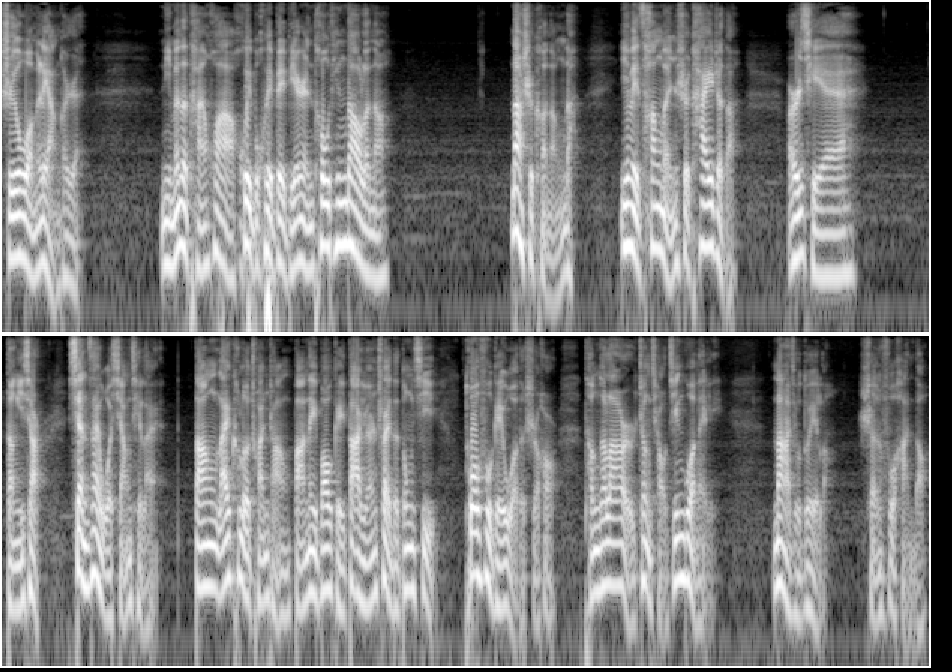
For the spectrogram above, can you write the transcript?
只有我们两个人。你们的谈话会不会被别人偷听到了呢？那是可能的，因为舱门是开着的，而且……等一下，现在我想起来，当莱克勒船长把那包给大元帅的东西托付给我的时候，腾格拉尔正巧经过那里。那就对了，神父喊道：“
